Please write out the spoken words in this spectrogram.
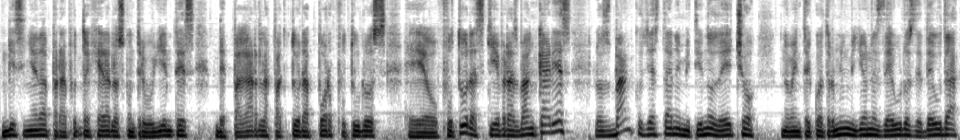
diseñada para proteger a los contribuyentes de pagar la factura por futuros eh, o futuras quiebras bancarias. Los bancos ya están emitiendo de hecho 94 mil millones de euros de deuda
